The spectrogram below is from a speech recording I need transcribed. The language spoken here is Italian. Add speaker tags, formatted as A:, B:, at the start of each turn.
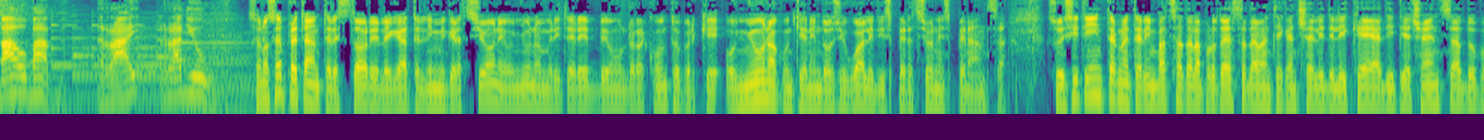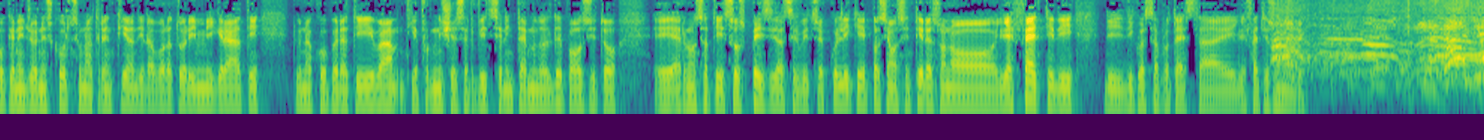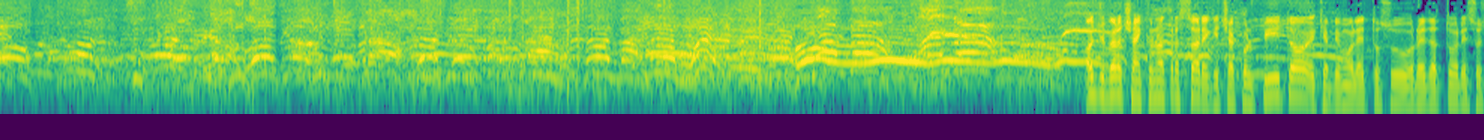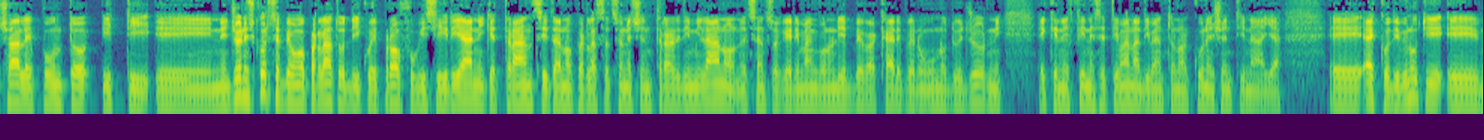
A: Baobab, Rai Radio 1.
B: Sono sempre tante le storie legate all'immigrazione, ognuna meriterebbe un racconto perché ognuna contiene in dosi uguali disperazione e speranza. Sui siti internet è rimbalzata la protesta davanti ai cancelli dell'IKEA di Piacenza dopo che nei giorni scorsi una trentina di lavoratori immigrati di una cooperativa che fornisce servizi all'interno del deposito eh, erano stati sospesi dal servizio e quelli che possiamo sentire sono gli effetti di, di, di questa protesta, gli effetti sonori. Oggi però c'è anche un'altra storia che ci ha colpito e che abbiamo letto su redattoresociale.it. E nei giorni scorsi abbiamo parlato di quei profughi siriani che transitano per la stazione centrale di Milano, nel senso che rimangono lì a bevaccare per uno o due giorni e che nel fine settimana diventano alcune centinaia. E, ecco, divenuti, e,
